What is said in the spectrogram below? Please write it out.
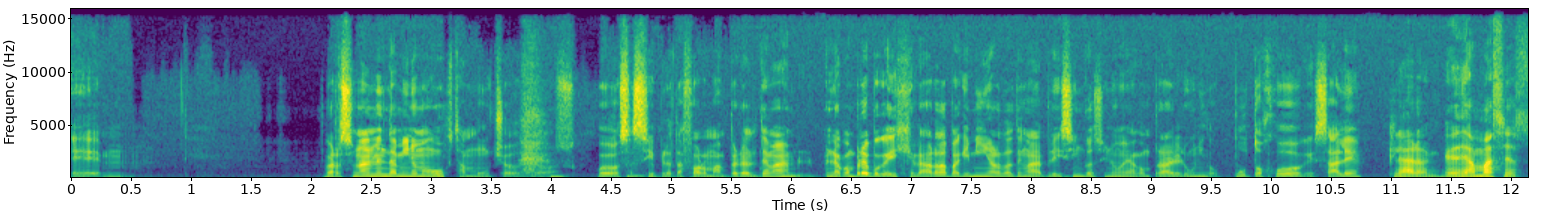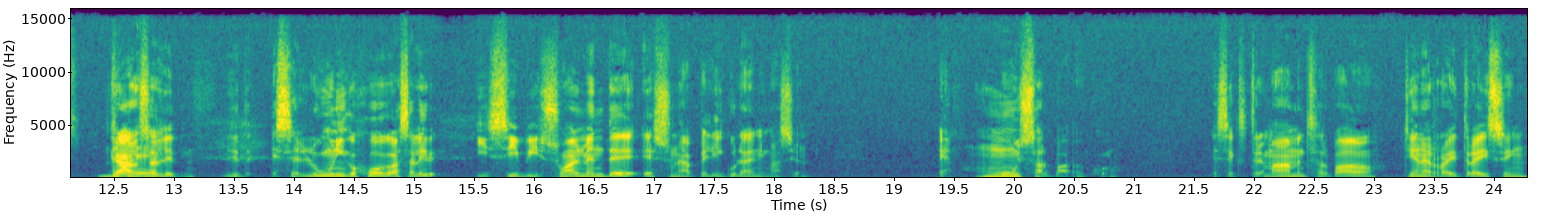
Eh, personalmente a mí no me gustan mucho los juegos así plataforma, pero el tema es, me lo compré porque dije, la verdad, ¿para qué mierda tengo la Play 5 si no voy a comprar el único puto juego que sale? Claro, que además es. Claro, o sea, le- le- es el único juego que va a salir y sí, visualmente es una película de animación. Es muy zarpado el juego. Es extremadamente zarpado. Tiene ray tracing.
